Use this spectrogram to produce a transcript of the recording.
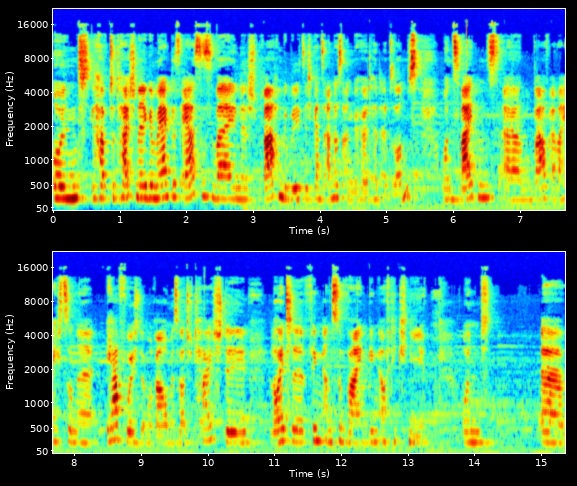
und habe total schnell gemerkt, dass erstens mein Sprachengebet sich ganz anders angehört hat als sonst. Und zweitens ähm, war auf einmal echt so eine Ehrfurcht im Raum. Es war total still. Leute fingen an zu weinen, gingen auf die Knie. Und ähm,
